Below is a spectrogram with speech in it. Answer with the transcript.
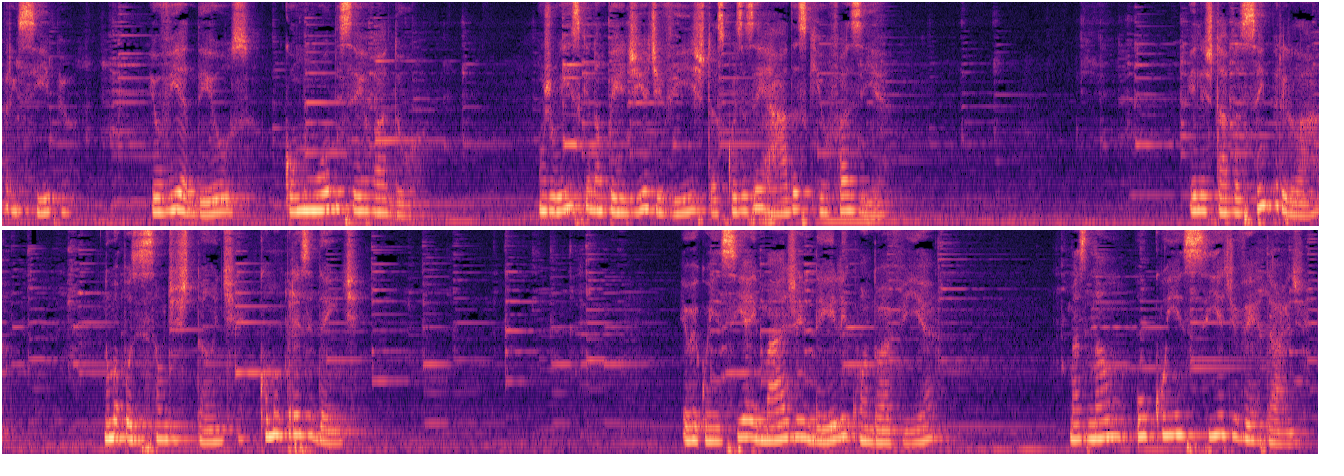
princípio, eu via Deus como um observador, um juiz que não perdia de vista as coisas erradas que eu fazia. Ele estava sempre lá, numa posição distante, como um presidente. Eu reconhecia a imagem dele quando a via, mas não o conhecia de verdade.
